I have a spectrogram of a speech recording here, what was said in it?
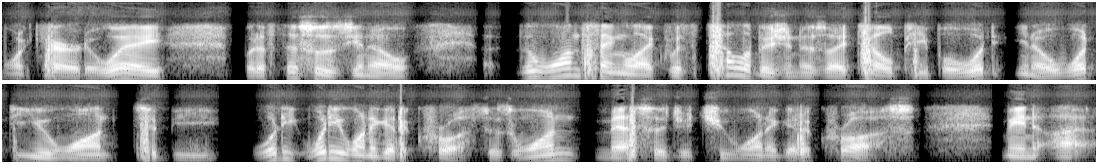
more carried away. But if this was you know the one thing like with television is i tell people what you know what do you want to be what do you, what do you want to get across? There's one message that you want to get across. I mean I,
